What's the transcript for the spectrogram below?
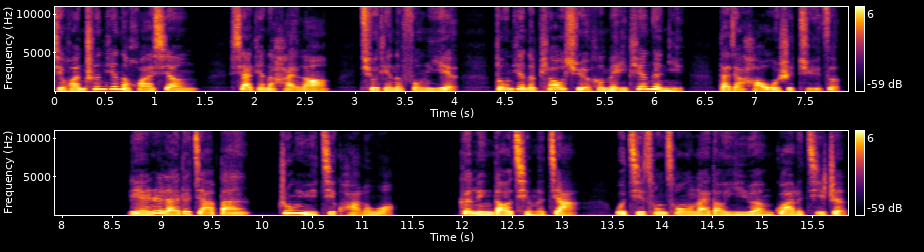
喜欢春天的花香，夏天的海浪，秋天的枫叶，冬天的飘雪和每一天的你。大家好，我是橘子。连日来的加班终于击垮了我，跟领导请了假，我急匆匆来到医院挂了急诊。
